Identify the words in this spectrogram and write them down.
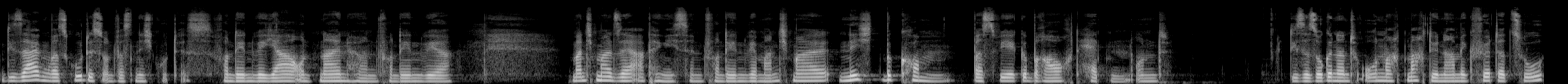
die sagen, was gut ist und was nicht gut ist, von denen wir Ja und Nein hören, von denen wir manchmal sehr abhängig sind, von denen wir manchmal nicht bekommen, was wir gebraucht hätten. Und diese sogenannte Ohnmacht-Macht-Dynamik führt dazu,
